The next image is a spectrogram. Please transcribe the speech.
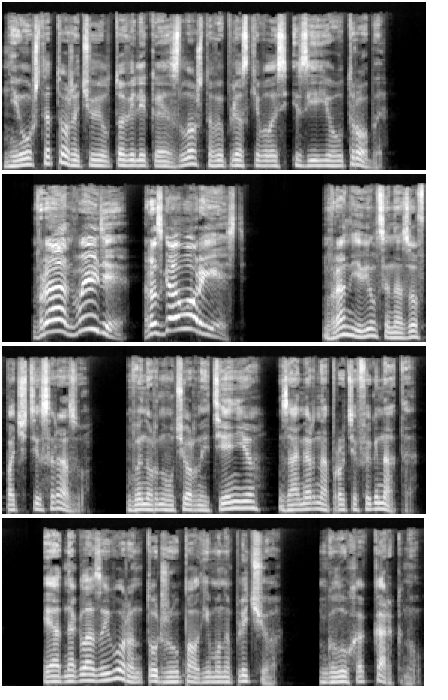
Неужто тоже чуял то великое зло, что выплескивалось из ее утробы? «Вран, выйди! Разговор есть!» Вран явился на зов почти сразу. Вынырнул черной тенью, замер напротив Игната. И одноглазый ворон тут же упал ему на плечо. Глухо каркнул.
